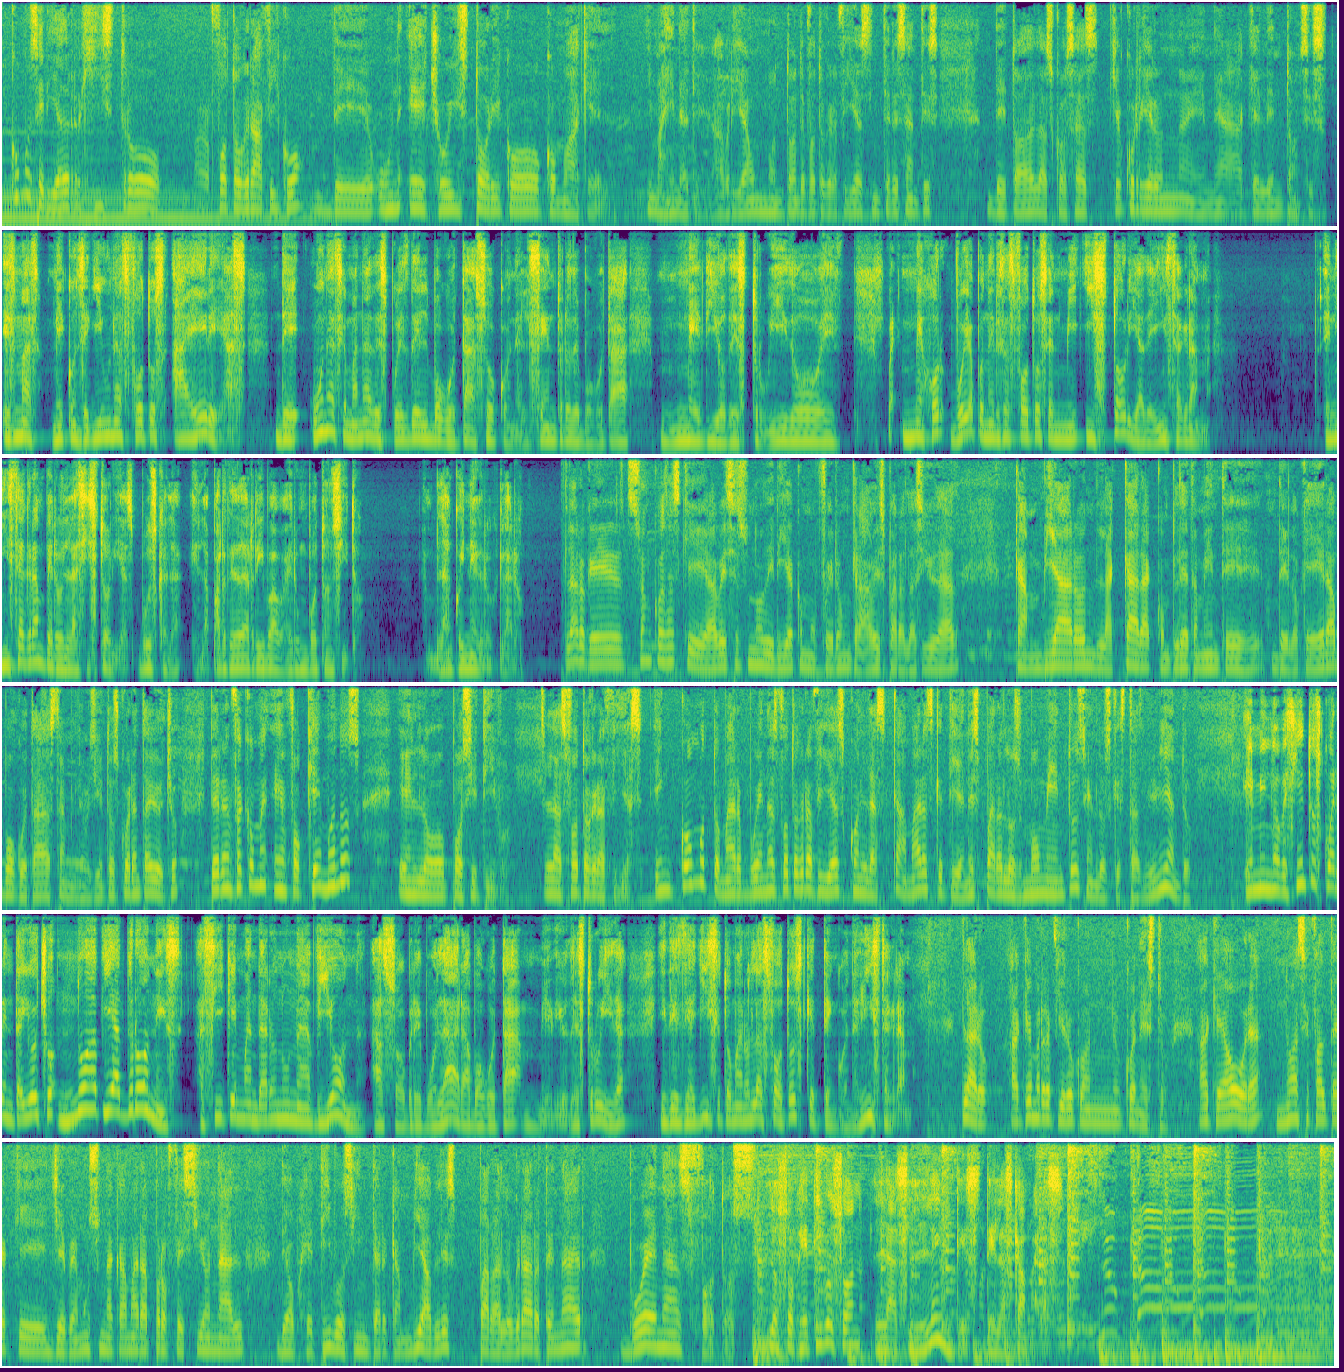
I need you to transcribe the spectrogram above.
¿Cómo sería el registro ah, fotográfico de un hecho histórico como aquel? Imagínate, habría un montón de fotografías interesantes de todas las cosas que ocurrieron en aquel entonces. Es más, me conseguí unas fotos aéreas de una semana después del Bogotazo con el centro de Bogotá medio destruido. Mejor voy a poner esas fotos en mi historia de Instagram en Instagram, pero en las historias. Búscala. En la parte de arriba va a haber un botoncito. En blanco y negro, claro. Claro que son cosas que a veces uno diría como fueron graves para la ciudad. Cambiaron la cara completamente de lo que era Bogotá hasta 1948. Pero enfoquémonos en lo positivo. Las fotografías. En cómo tomar buenas fotografías con las cámaras que tienes para los momentos en los que estás viviendo. En 1948 no había drones, así que mandaron un avión a sobrevolar a Bogotá medio destruida y desde allí se tomaron las fotos que tengo en el Instagram. Claro, ¿a qué me refiero con, con, esto? A que ahora no hace falta que llevemos una cámara profesional de objetivos intercambiables para lograr tener buenas fotos. Los objetivos son las lentes de las cámaras.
